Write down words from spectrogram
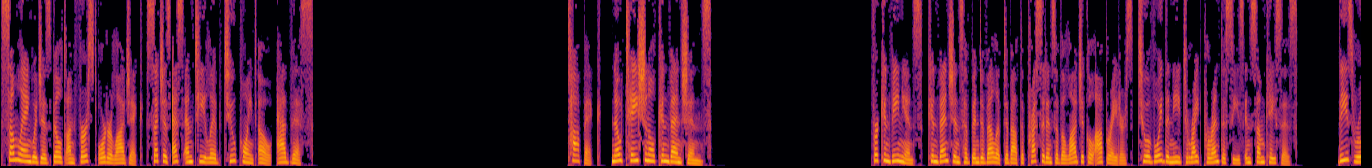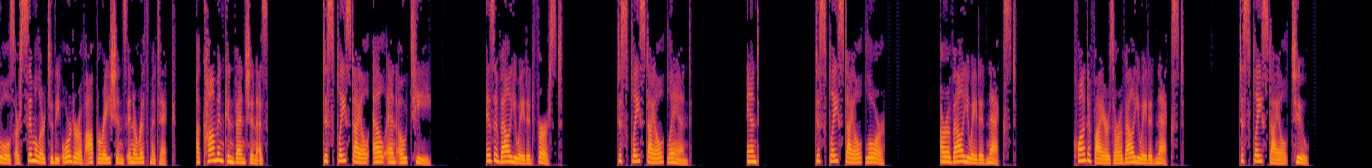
Some languages built on first-order logic, such as SMT-lib 2.0, add this. Topic. Notational conventions For convenience, conventions have been developed about the precedence of the logical operators, to avoid the need to write parentheses in some cases. These rules are similar to the order of operations in arithmetic. A common convention is displaystyle LNOT is evaluated first displaystyle land and displaystyle lore are evaluated next. Quantifiers are evaluated next. Display style 2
